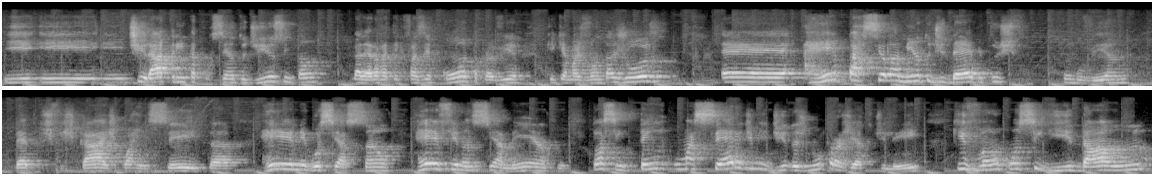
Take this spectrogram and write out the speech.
e, e, e tirar 30% disso. Então, a galera vai ter que fazer conta para ver o que, que, é mais vantajoso. É, reparcelamento de débitos com o governo, débitos fiscais, com a Receita, renegociação, refinanciamento. Então, assim, tem uma série de medidas no projeto de lei que vão conseguir dar um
